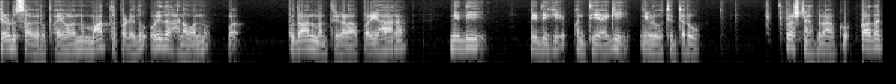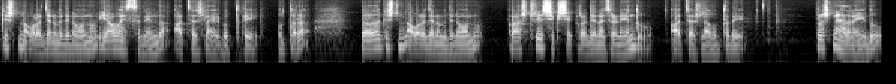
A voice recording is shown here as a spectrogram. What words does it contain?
ಎರಡು ಸಾವಿರ ರೂಪಾಯಿಗಳನ್ನು ಮಾತ್ರ ಪಡೆದು ಉಳಿದ ಹಣವನ್ನು ಪ್ರಧಾನಮಂತ್ರಿಗಳ ಪರಿಹಾರ ನಿಧಿ, ನಿಧಿಗೆ ವಂತಿಯಾಗಿ ನೀಡುತ್ತಿದ್ದರು. ಪ್ರಶ್ನೆ ಹದಿನಾಲ್ಕು, ರಾಧಾಕೃಷ್ಣನ್ ಅವರ ಜನ್ಮದಿನವನ್ನು ಯಾವ ಹೆಸರಿನಿಂದ ಆಚರಿಸಲಾಗುತ್ತದೆ? ಉತ್ತರ, ರಾಧಾಕೃಷ್ಣನ್ ಅವರ ಜನ್ಮದಿನವನ್ನು ರಾಷ್ಟ್ರೀಯ ಶಿಕ್ಷಕರ ದಿನಾಚರಣೆ ಎಂದು ಆಚರಿಸಲಾಗುತ್ತದೆ. ಪ್ರಶ್ನೆ ಹದಿನೈದು,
